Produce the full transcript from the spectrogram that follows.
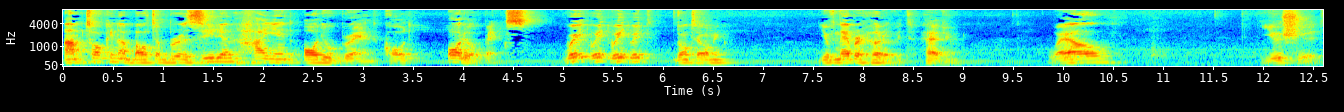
I'm talking about a Brazilian high-end audio brand called Audiopax. Wait, wait, wait, wait, don't tell me. You've never heard of it, have you? Well, you should.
